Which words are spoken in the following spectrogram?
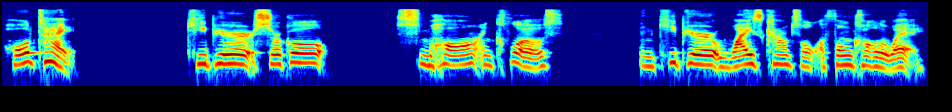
hold tight. Keep your circle small and close and keep your wise counsel a phone call away.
